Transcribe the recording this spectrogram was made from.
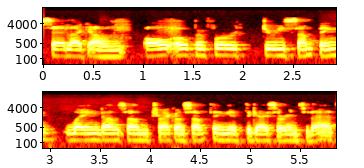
said like I'm all open for doing something, laying down some track on something if the guys are into that.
